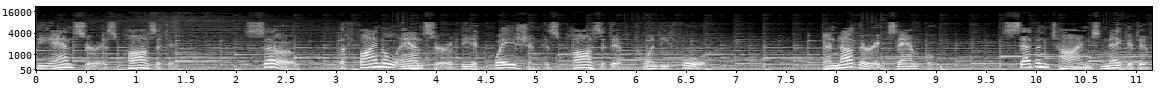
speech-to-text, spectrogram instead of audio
the answer is positive. So, the final answer of the equation is positive 24. Another example. 7 times negative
